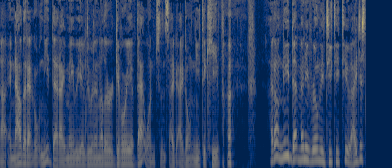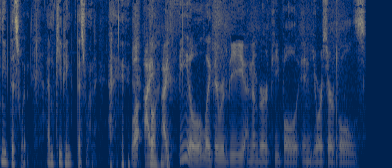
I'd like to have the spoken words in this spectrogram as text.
Uh, and now that I don't need that, I maybe am doing another giveaway of that one since I, I don't need to keep, I don't need that many Realme GT2. I just need this one. I'm keeping this one. Well, I, I feel like there would be a number of people in your circles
